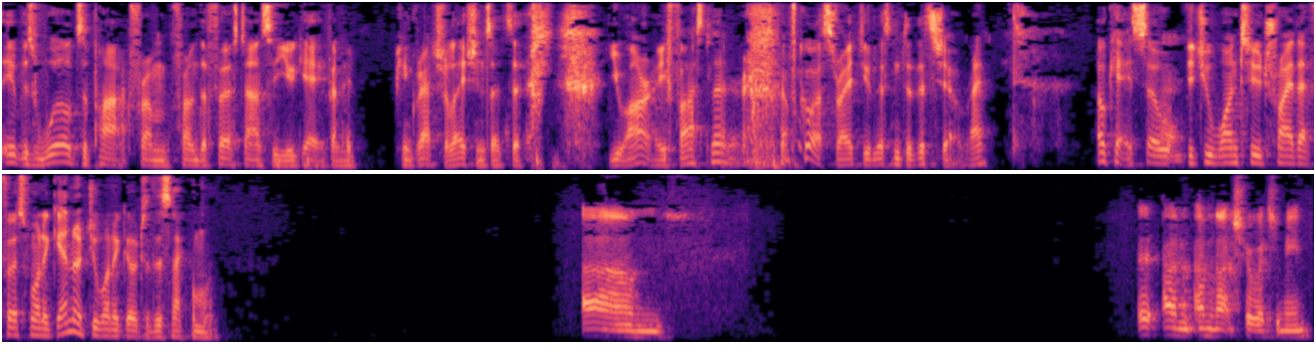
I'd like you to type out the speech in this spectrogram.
it was worlds apart from from the first answer you gave, and I, congratulations, I'd say you are a fast learner. of course, right? You listen to this show, right? Okay, so did you want to try that first one again, or do you want to go to the second one? Um, I'm, I'm not sure what you mean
